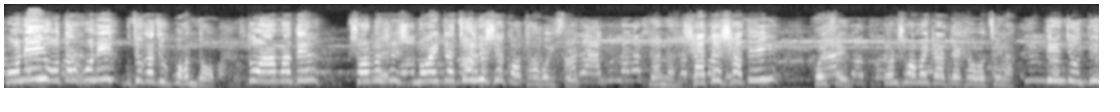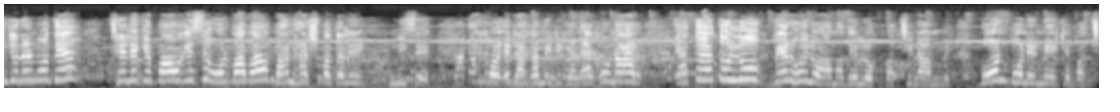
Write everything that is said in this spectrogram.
ফোনেই ও তখনই যোগাযোগ বন্ধ। তো আমাদের সর্বশেষ নয়টা চল্লিশে কথা হয়েছে সাথে সাথেই হয়েছে তখন সময়টা আর দেখা হচ্ছে না। তিনজন তিনজনের মধ্যে ছেলেকে পাওয়া গেছে ওর বাবা বান হাসপাতালে নিছে। ঢাকা মেডিকেল। এখন আর এত এত লোক বের হইল, আমাদের লোক পাচ্ছি না বোন বোনের মেয়েকে পাচ্ছি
